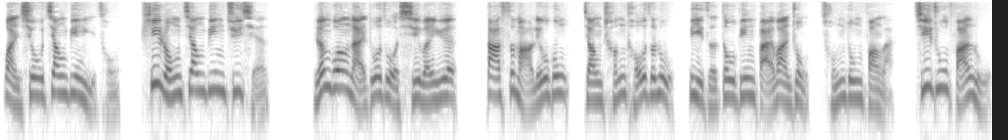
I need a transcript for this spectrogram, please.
万修将兵以从，丕荣将兵居前。任光乃多作檄文曰。大司马刘公将城头子路立子都兵百万众从东方来，击诸反虏，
